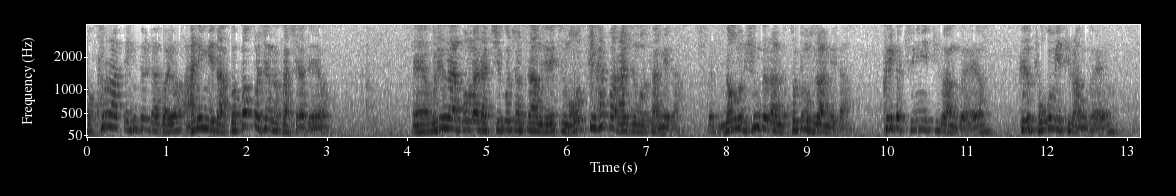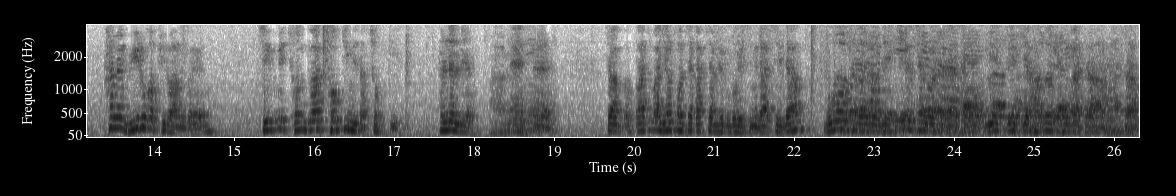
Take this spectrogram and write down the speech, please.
뭐 코로나 때 힘들다고요? 아닙니다. 그거 거꾸로 생각하셔야 돼요. 예, 우리나라뿐만 아니라 지구촌 사람들이 지금 어떻게 할 바를 알지 못합니다. 너무 힘들어합니다. 고통스러워합니다. 그러니까 주님이 필요한 거예요. 그래서 복음이 필요한 거예요. 하나님 위로가 필요한 거예요. 지금이 전도가 적기입니다. 적기. 할렐루야. 아멘. 예. 자, 마지막 열 번째 같이 한번 읽어보겠습니다. 시작. 무엇을 하든지 최선을 다해서 예수 있게 하도록 행하자. 자,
